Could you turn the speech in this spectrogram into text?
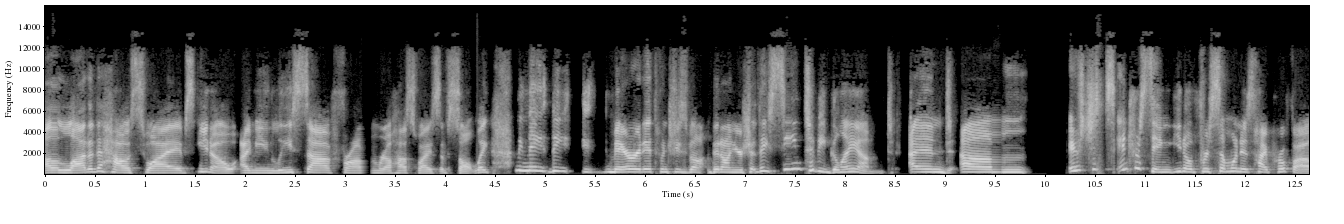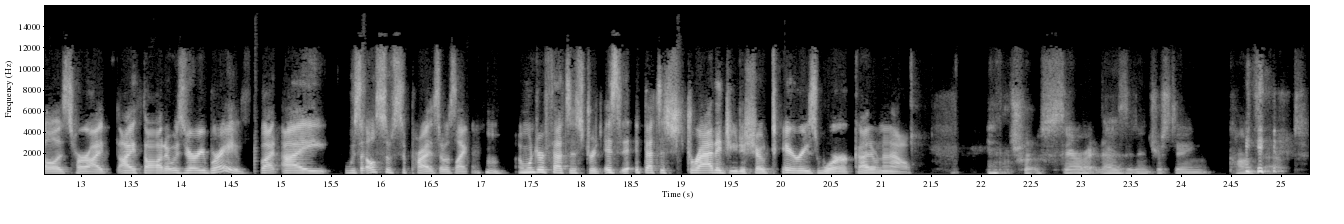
a lot of the housewives, you know, I mean, Lisa from Real Housewives of Salt Lake. I mean, they, they, Meredith, when she's been on your show, they seem to be glammed. And, um, it was just interesting, you know, for someone as high profile as her. I I thought it was very brave, but I was also surprised. I was like, hmm, I wonder if that's a str- is, if that's a strategy to show Terry's work. I don't know. Intro, Sarah, that is an interesting concept.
